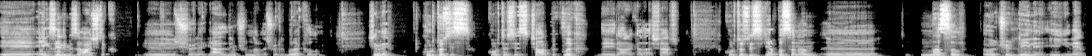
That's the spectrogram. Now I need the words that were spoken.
e, Excel'imizi açtık. E, şöyle geldim. Şunları da şöyle bırakalım. Şimdi kurtosis. Kurtosis çarpıklık değeri arkadaşlar. Kurtosis yapısının e, nasıl ölçüldüğüyle ilgili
